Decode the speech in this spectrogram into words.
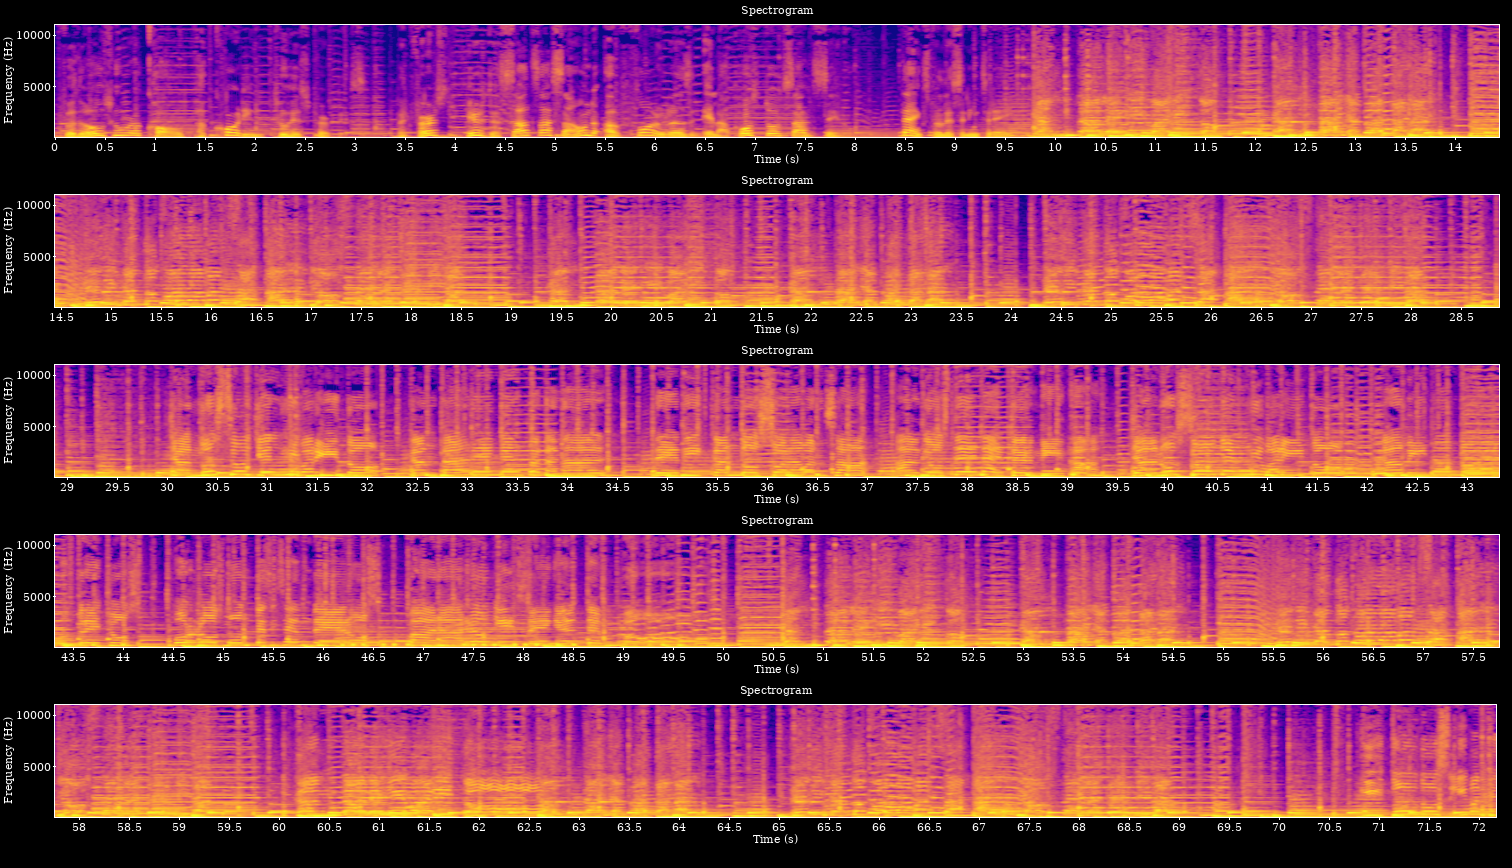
for those who are called according to his purpose. But first, here's the salsa sound of Florida's El Apóstol Salsero. Thanks for listening today. Al Dios de la eternidad. Ya no se oye el jibarito caminando largos trechos por los montes y senderos para reunirse en el templo. Todos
